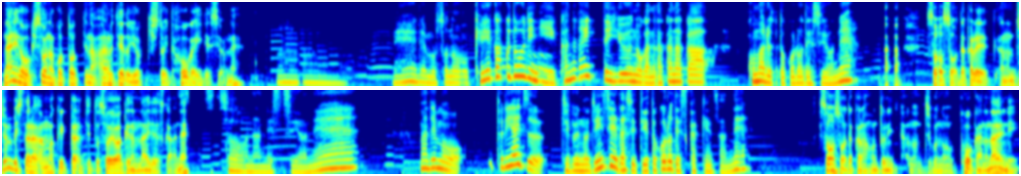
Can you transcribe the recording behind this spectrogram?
何が起きそうなことっていうのはある程度予期しといた方がいいですよね。うんねでもその計画通りにいかないっていうのがなかなか困るところですよね。そうそう。だからあの準備したらうまくいくかっていうとそういうわけでもないですからね。そうなんですよね。まあでもとりあえず自分の人生だしっていうところですか、ケンさんね。そうそう。だから本当にあの自分の後悔のないように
